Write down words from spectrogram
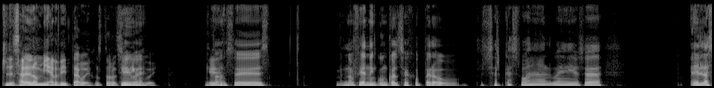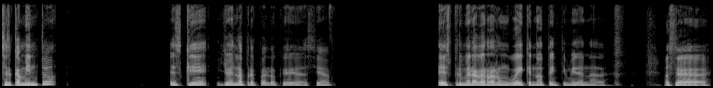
le sale lo mierdita, güey, justo lo que digo, güey. Entonces, no fui a ningún consejo, pero pues, ser casual, güey. O sea, el acercamiento es que yo en la prepa lo que hacía es primero agarrar un güey que no te intimide nada. o sea,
